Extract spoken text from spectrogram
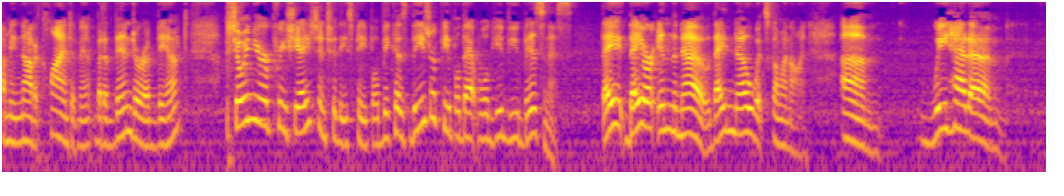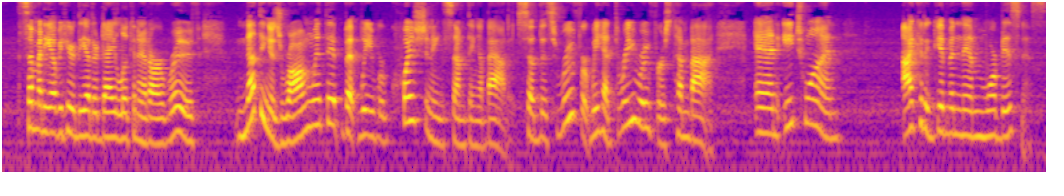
I mean, not a client event, but a vendor event, showing your appreciation to these people because these are people that will give you business. They they are in the know. They know what's going on. Um, we had um, somebody over here the other day looking at our roof. Nothing is wrong with it, but we were questioning something about it. So, this roofer, we had three roofers come by, and each one, I could have given them more business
